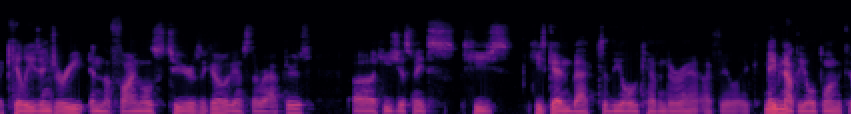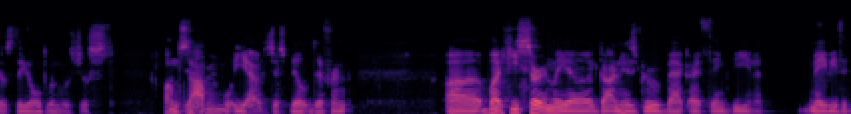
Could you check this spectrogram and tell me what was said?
Achilles injury in the finals two years ago against the Raptors. Uh, he's just made he's he's getting back to the old Kevin Durant. I feel like maybe not the old one because the old one was just unstoppable. Yeah, it was just built different. Uh, but he's certainly uh, gotten his groove back. I think being a, maybe the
